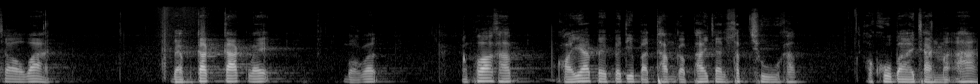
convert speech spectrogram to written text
เจ้าอาวาสแบบกักกักไว้ บอกว่าหลวงพ่อครับ ขออนุญาตไปปฏิบัติธรรมกับพระอาจารย์ซับชูครับ เอาครูบาอาจารย์มาอ้าง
